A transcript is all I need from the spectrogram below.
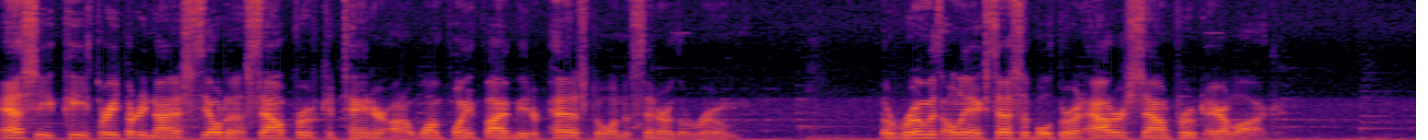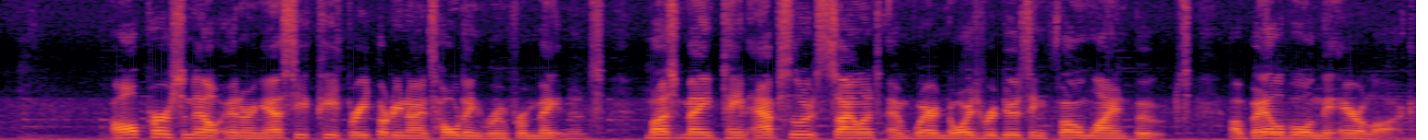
SCP-339 is sealed in a soundproof container on a 1.5 meter pedestal in the center of the room. The room is only accessible through an outer soundproofed airlock. All personnel entering SCP-339's holding room for maintenance must maintain absolute silence and wear noise-reducing foam-lined boots, available in the airlock.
